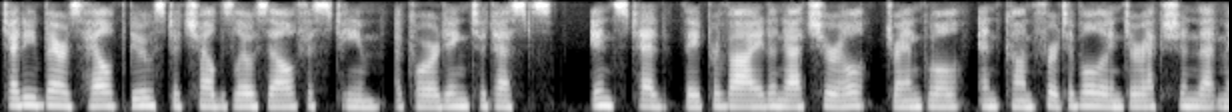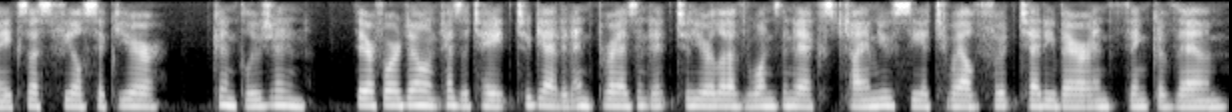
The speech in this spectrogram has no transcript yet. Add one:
Teddy bears help boost a child's low self esteem, according to tests. Instead, they provide a natural, tranquil, and comfortable interaction that makes us feel secure. Conclusion Therefore, don't hesitate to get it and present it to your loved ones the next time you see a 12 foot teddy bear and think of them.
